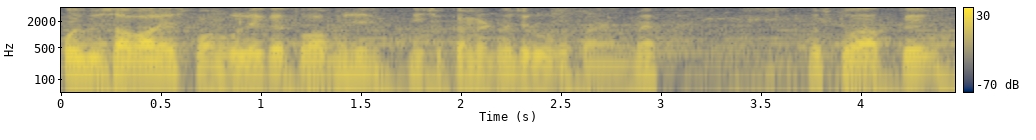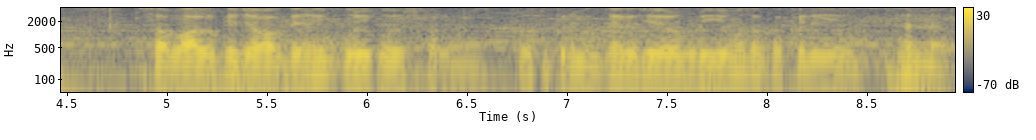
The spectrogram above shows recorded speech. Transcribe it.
कोई भी सवाल है इस फ़ोन को लेकर तो आप मुझे नीचे कमेंट में ज़रूर बताएँ। मैं दोस्तों आपके सवाल के जवाब देने की पूरी कोशिश करूँगा। दोस्तों फिर मिलते हैं किसी और वीडियो में, तब तक के लिए धन्यवाद।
